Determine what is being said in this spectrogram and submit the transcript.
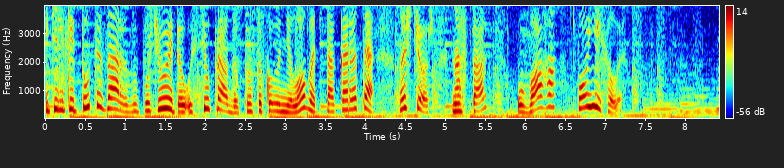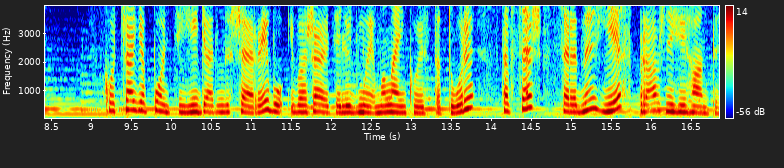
І тільки тут і зараз ви почуєте усю правду про соколині лови та карате. Ну що ж, на старт, увага, поїхали! Хоча японці їдять лише рибу і вважаються людьми маленької статури, та все ж серед них є справжні гіганти.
